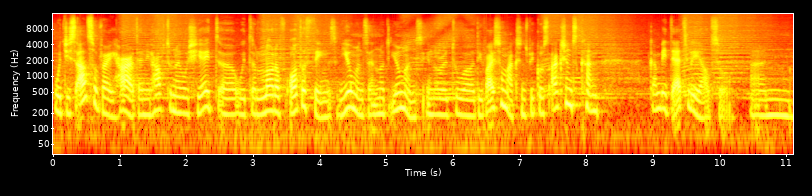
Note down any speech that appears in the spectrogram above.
which is also very hard, and you have to negotiate uh, with a lot of other things, humans and not humans, in order to uh, devise some actions, because actions can can be deadly also. And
